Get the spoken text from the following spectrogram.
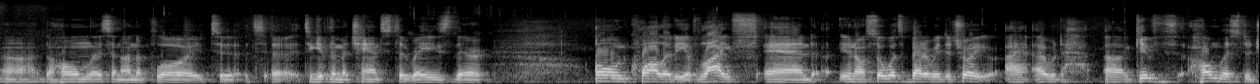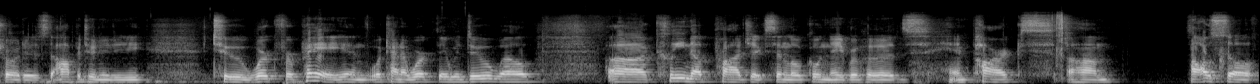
uh, the homeless and unemployed, to to, uh, to give them a chance to raise their own quality of life. And you know, so what's better with Detroit? I, I would uh, give homeless Detroiters the opportunity to work for pay, and what kind of work they would do? Well. Uh, clean up projects in local neighborhoods and parks. Um, also,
